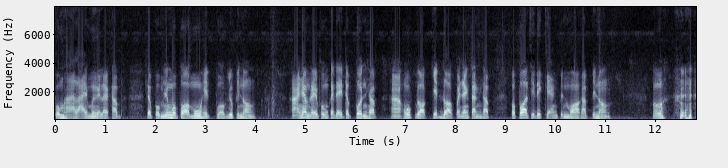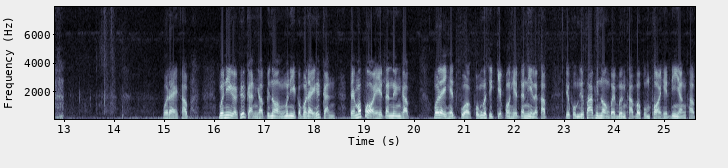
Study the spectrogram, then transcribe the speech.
ผมหาหลายมือแล้วครับ แต่ผมยังบ่พอมูเห็ดปวกอยู่พี่น้อง หาย่ำไรผมก็ได้ตะปนครับหาหกดอกเจ็ดดอกไปยังสันครับพอพ่อสิได้แกงเป็นหมอครับ พี่น้อง โอ้บ่ได้ครับมื้อนี้ก็คือกันครับพี่น้องมื้อนี้ก็บ่ได้คือกัน แต่มาพ่อเห็ดอันหนึงครับบ่ได้เห็ดปวก ผมก็สิเก็บเอาเห็ดอันนี้แหละครับเดี๋ยวผมจะพาพี่น้องไปเบิ่งครับ ว่าผมพ่อเห็ดนี่ยังครับ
